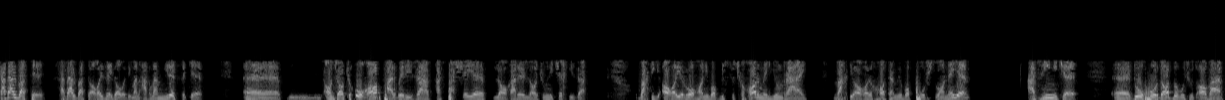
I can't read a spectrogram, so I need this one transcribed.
صد البته صد البته آقای زید من عقلم می‌رسه که آنجا که عقاب پر بریزد از پشه لاغر لاجونی چه خیزد؟ وقتی آقای روحانی با 24 میلیون رأی وقتی آقای خاتمی با پشتوانه عظیمی که دو خورداد به وجود آورد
